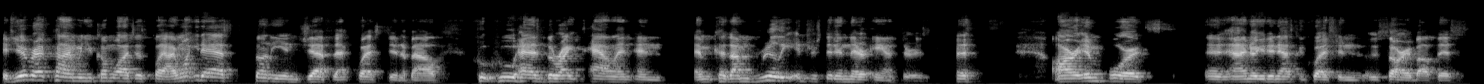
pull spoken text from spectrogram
If you ever have time when you come watch us play, I want you to ask Sani and Jeff that question about who who has the right talent and and because I'm really interested in their answers. Our imports, and I know you didn't ask a question. Sorry about this.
